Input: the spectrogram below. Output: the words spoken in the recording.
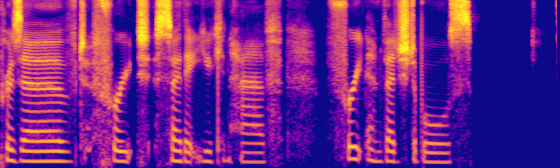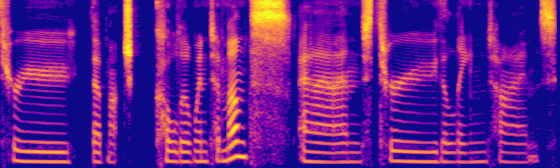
preserved fruit so that you can have fruit and vegetables through the much colder winter months and through the lean times.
